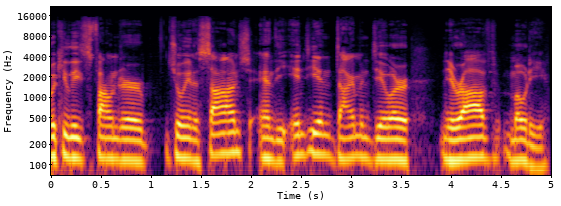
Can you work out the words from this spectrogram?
WikiLeaks founder Julian Assange, and the Indian diamond dealer Nirav Modi.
